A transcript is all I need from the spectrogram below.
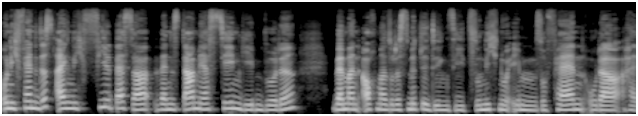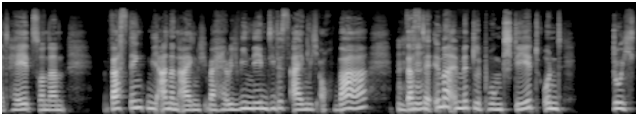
Und ich fände das eigentlich viel besser, wenn es da mehr Szenen geben würde, wenn man auch mal so das Mittelding sieht. So nicht nur eben so Fan oder halt Hate, sondern was denken die anderen eigentlich über Harry? Wie nehmen die das eigentlich auch wahr, dass Mhm. der immer im Mittelpunkt steht und durch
